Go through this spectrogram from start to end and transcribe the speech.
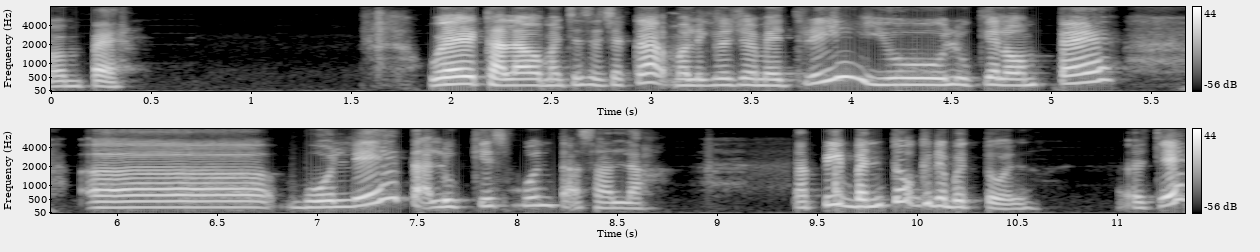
Lone pair. Well kalau macam saya cakap molecular geometry you lukis lone pair uh, boleh tak lukis pun tak salah. Tapi bentuk kena betul. Okay.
